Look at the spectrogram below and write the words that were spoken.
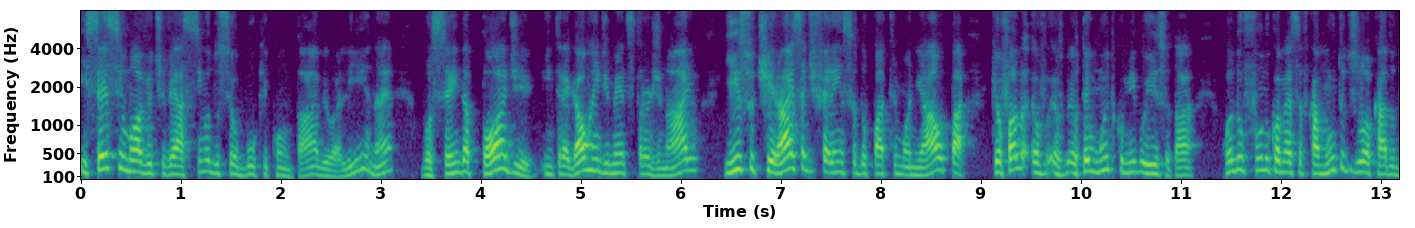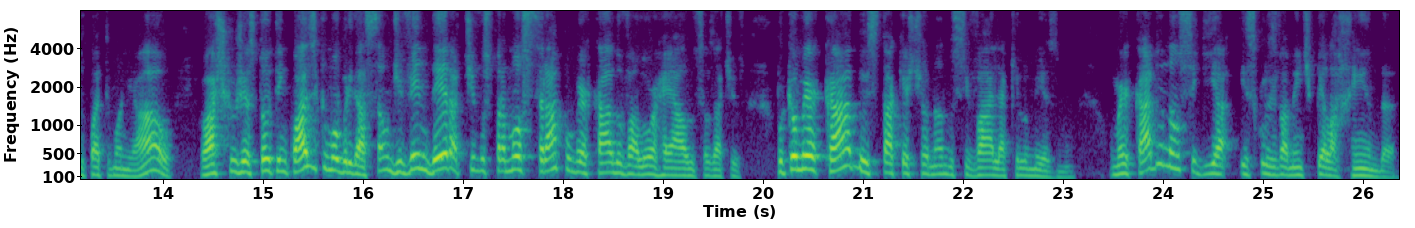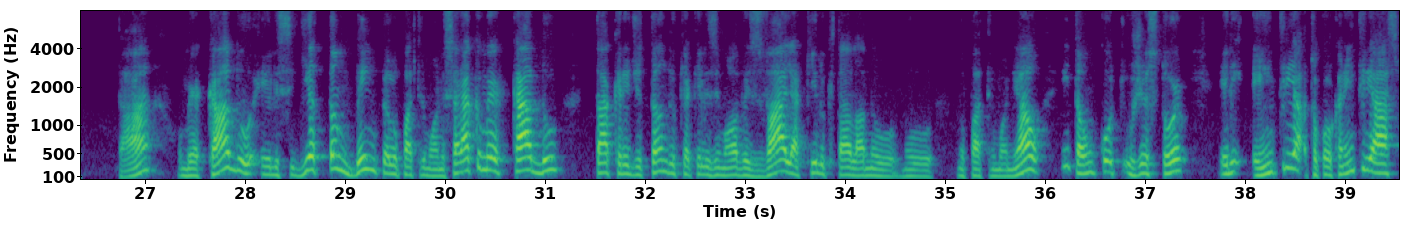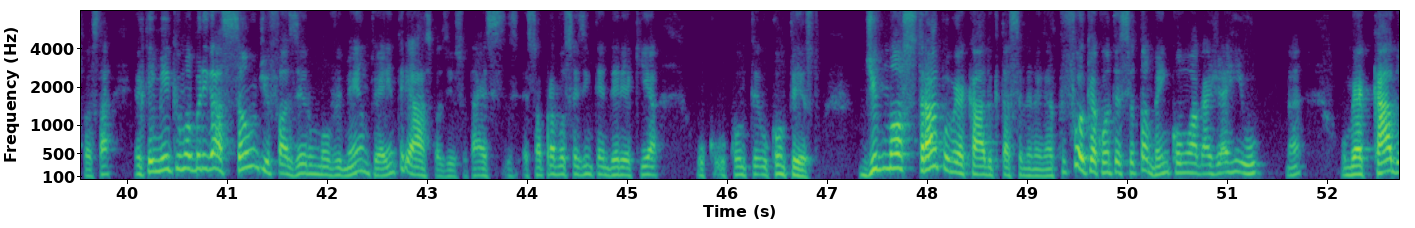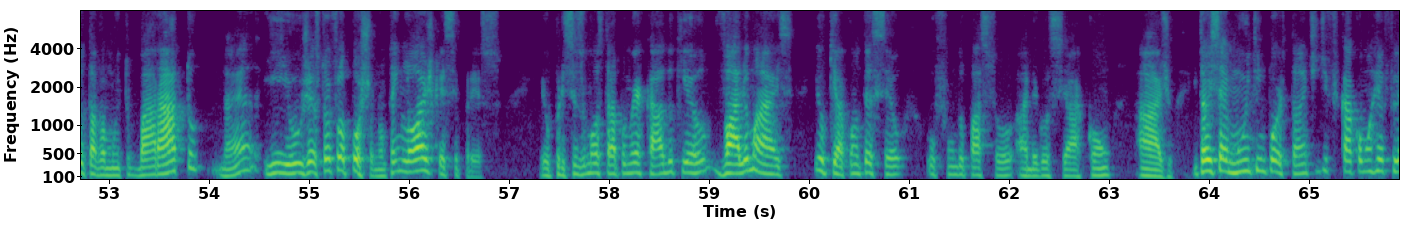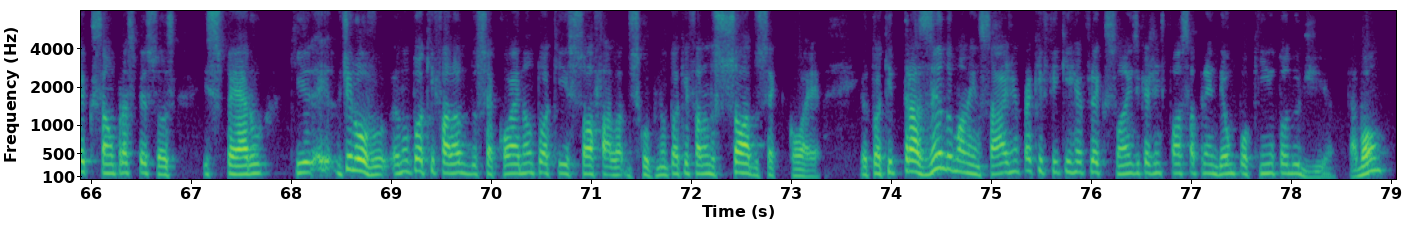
E se esse imóvel estiver acima do seu book contábil ali, né, você ainda pode entregar um rendimento extraordinário e isso tirar essa diferença do patrimonial, pra, que eu falo, eu, eu tenho muito comigo isso, tá? Quando o fundo começa a ficar muito deslocado do patrimonial, eu acho que o gestor tem quase que uma obrigação de vender ativos para mostrar para o mercado o valor real dos seus ativos. Porque o mercado está questionando se vale aquilo mesmo. O mercado não seguia exclusivamente pela renda, tá? O mercado ele seguia também pelo patrimônio. Será que o mercado está acreditando que aqueles imóveis valem aquilo que está lá no, no, no, patrimonial? Então o gestor ele entre, estou colocando entre aspas, tá? Ele tem meio que uma obrigação de fazer um movimento, é entre aspas isso, tá? É, é só para vocês entenderem aqui a, o, o, o, contexto, de mostrar para o mercado que está sendo negado, que foi o que aconteceu também com o HGRU, né? O mercado estava muito barato, né? E o gestor falou: Poxa, não tem lógica esse preço. Eu preciso mostrar para o mercado que eu valho mais. E o que aconteceu? O fundo passou a negociar com Ágil. Então, isso é muito importante de ficar como reflexão para as pessoas. Espero que, de novo, eu não estou aqui falando do Sequoia, não estou aqui só falando, desculpe, não estou aqui falando só do Sequoia. Eu estou aqui trazendo uma mensagem para que fiquem reflexões e que a gente possa aprender um pouquinho todo dia, tá bom?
